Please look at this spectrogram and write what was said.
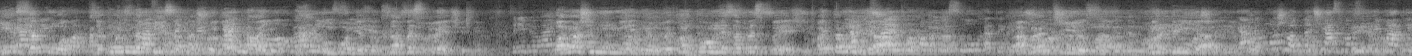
є. Є закон, в законі написано, що я маю обов'язок забезпечити. По нашому мнению, виконком не забезпечив. Поэтому Я не знаю, я кого мені слухати. обратився в предприятие. Я не можу одночасно сприймати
